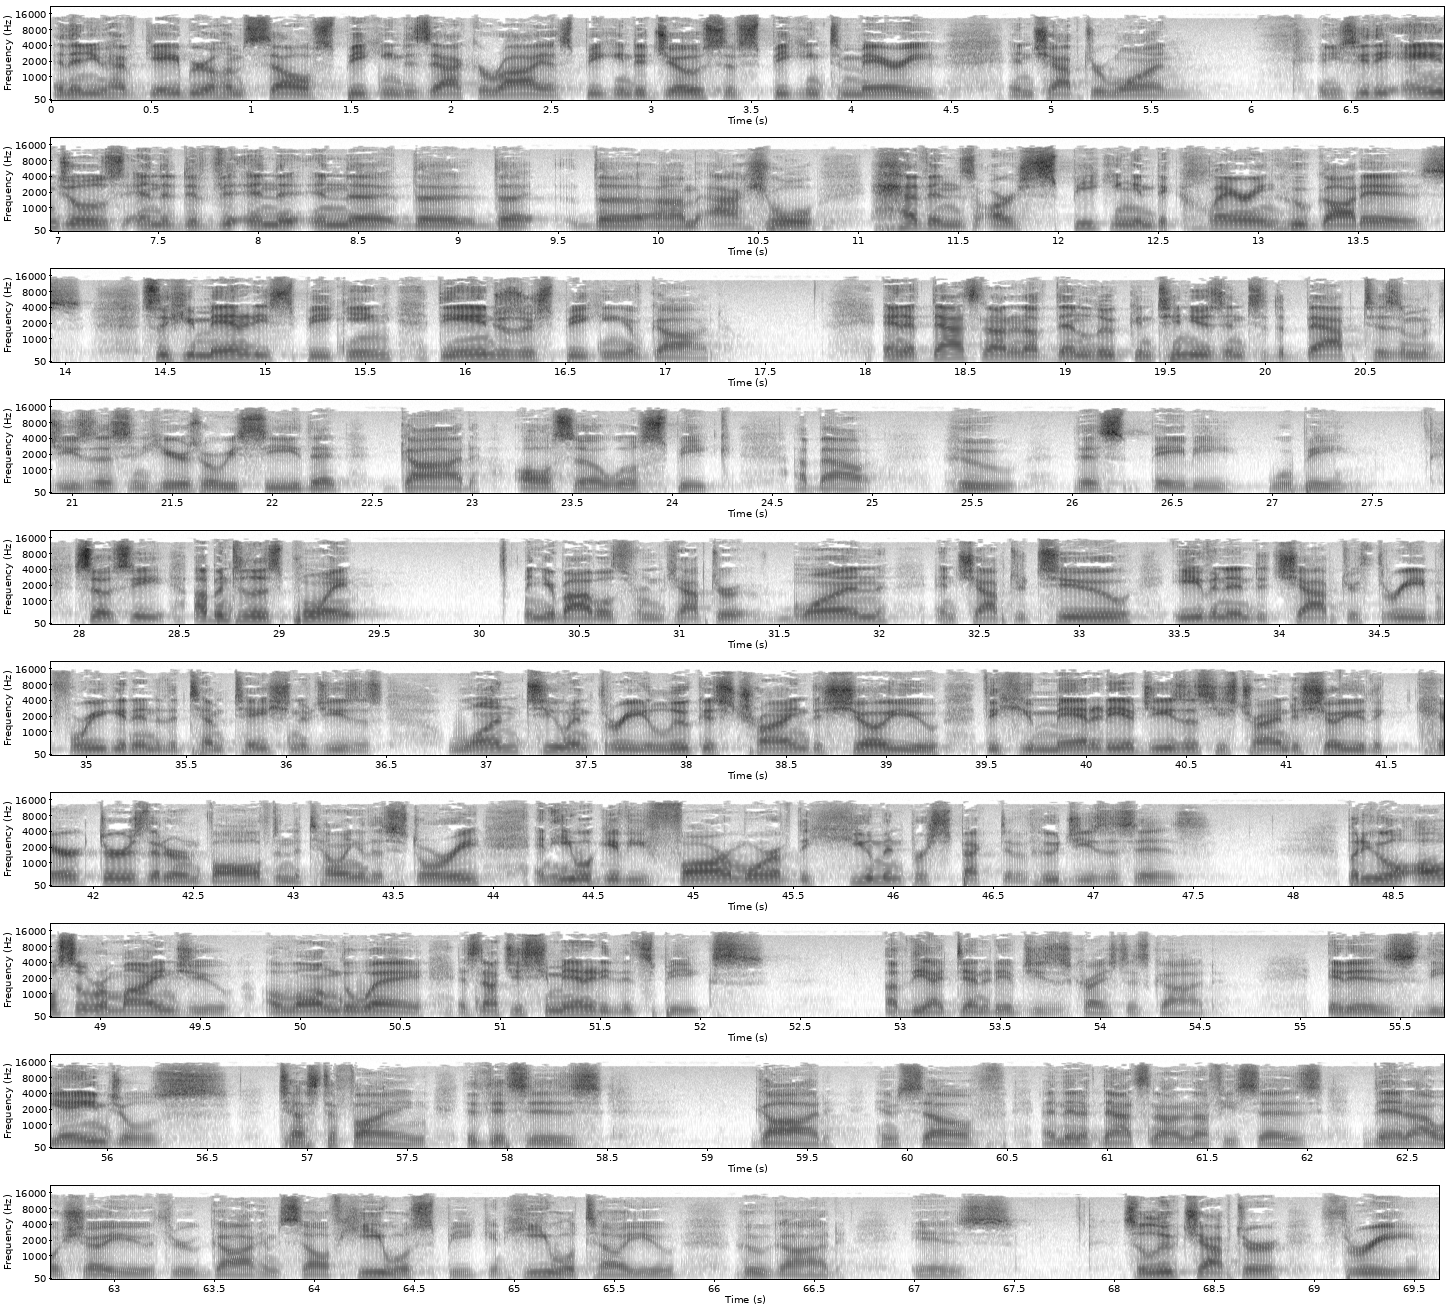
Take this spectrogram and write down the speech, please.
And then you have Gabriel himself speaking to Zechariah, speaking to Joseph, speaking to Mary in chapter 1. and you see the angels and the and the and the the the, the um, actual heavens are speaking and declaring who God is. So humanity's speaking, the angels are speaking of God. And if that's not enough, then Luke continues into the baptism of Jesus, and here's where we see that God also will speak about who this baby will be. So, see, up until this point, in your Bibles from chapter 1 and chapter 2, even into chapter 3, before you get into the temptation of Jesus. 1, 2, and 3, Luke is trying to show you the humanity of Jesus. He's trying to show you the characters that are involved in the telling of the story, and he will give you far more of the human perspective of who Jesus is. But he will also remind you along the way, it's not just humanity that speaks of the identity of Jesus Christ as God, it is the angels testifying that this is God Himself. And then, if that's not enough, He says, Then I will show you through God Himself. He will speak and He will tell you who God is. So, Luke chapter 3.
